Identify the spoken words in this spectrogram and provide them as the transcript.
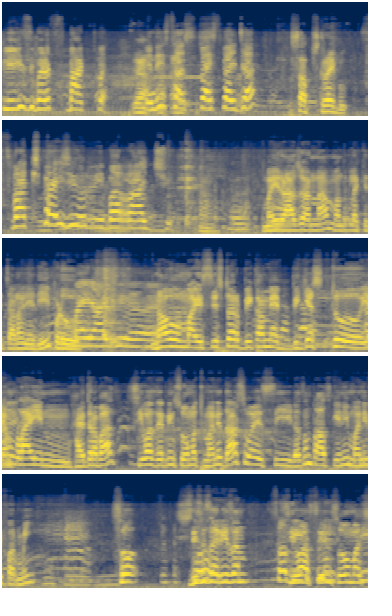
ప్లీజ్ మన smart subscribe Raj my Raju అన్న మందుకు లెక్కించడం అనేది ఇప్పుడు my Raj now my sister become a biggest employee in Hyderabad she was earning so much money that's why she doesn't ask any money for me so this is the reason so she was so much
